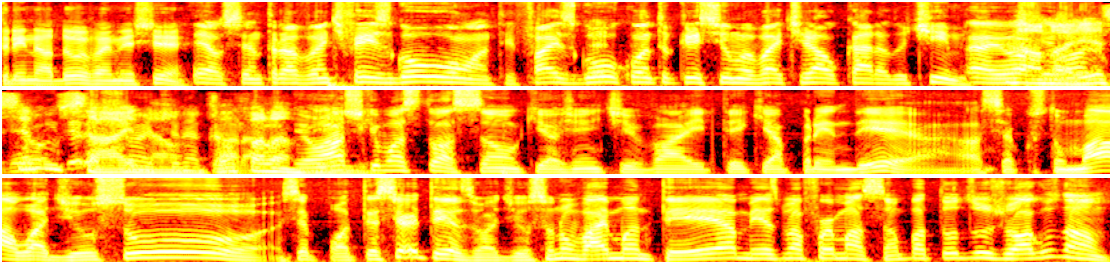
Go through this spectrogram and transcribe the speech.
Treinador vai mexer? É, o centroavante fez gol ontem, faz gol contra o Criciúma, vai tirar o cara do time? É, eu- Não, eu- mas eu- esse eu- não sai, não. Tô falando Eu dele. acho que uma situação que a gente vai ter que aprender a, a se acostumar, o Adilson, você pode ter certeza, o Adilson não vai manter a mesma formação para todos os jogos, não.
